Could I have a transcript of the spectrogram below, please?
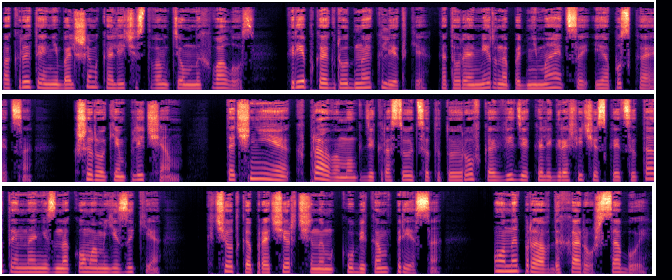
покрытой небольшим количеством темных волос, крепкой грудной клетке, которая мирно поднимается и опускается, к широким плечам. Точнее, к правому, где красуется татуировка в виде каллиграфической цитаты на незнакомом языке, к четко прочерченным кубикам пресса. Он и правда хорош собой.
